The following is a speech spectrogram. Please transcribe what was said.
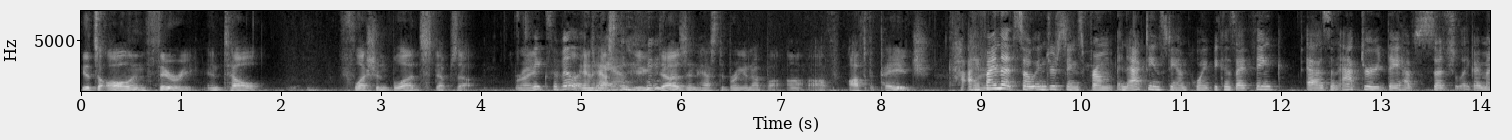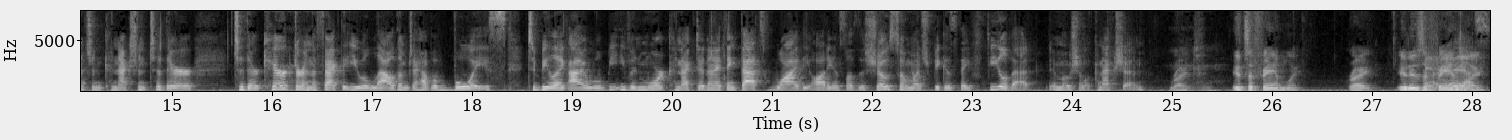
It's all in theory until flesh and blood steps up, right? Takes a village, and has right? to, it does, and has to bring it up off off the page. I find that so interesting from an acting standpoint because I think as an actor they have such like I mentioned connection to their to their character and the fact that you allow them to have a voice to be like I will be even more connected and I think that's why the audience loves the show so much because they feel that emotional connection. Right. It's a family, right? It is a it family. is.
